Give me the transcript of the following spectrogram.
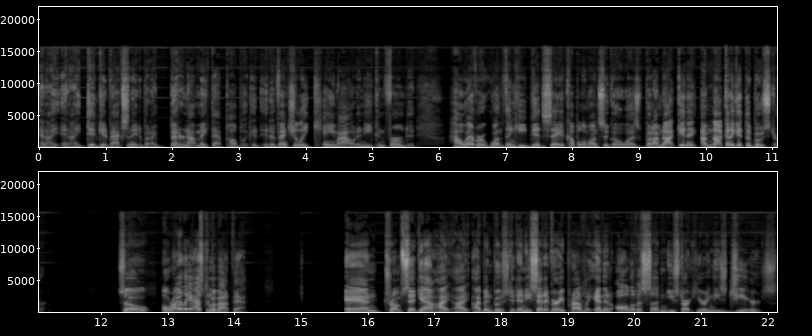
and I and I did get vaccinated, but I better not make that public. It, it eventually came out, and he confirmed it. However, one thing he did say a couple of months ago was, "But I'm not getting I'm not going to get the booster." So O'Reilly asked him about that, and Trump said, "Yeah, I, I I've been boosted," and he said it very proudly. And then all of a sudden, you start hearing these jeers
